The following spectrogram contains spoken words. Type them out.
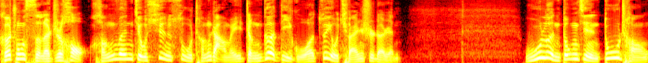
何冲死了之后，恒温就迅速成长为整个帝国最有权势的人。无论东晋都城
